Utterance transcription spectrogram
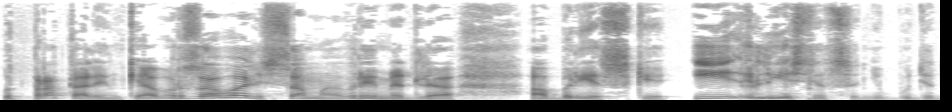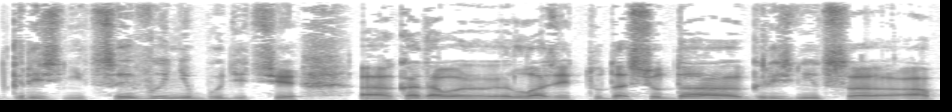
вот проталинки образовались, самое время для обрезки. И лестница не будет грязниться, и вы не будете, а, когда вы лазить туда-сюда, грязниться об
